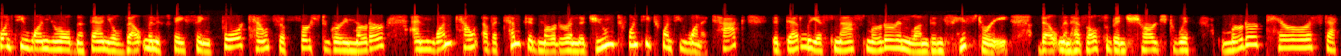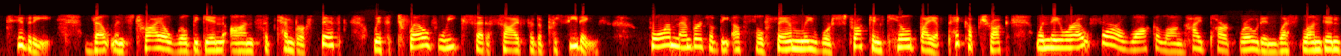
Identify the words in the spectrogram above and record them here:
21 year old Nathaniel Veltman is facing four counts of first degree murder and one count of attempted murder in the June 2021 attack, the deadliest mass murder in London's history. Veltman has also been charged with murder terrorist activity. Veltman's trial will begin on September 5th with 12 weeks set aside for the proceedings. Four members of the Afzaal family were struck and killed by a pickup truck when they were out for a walk along Hyde Park Road in West London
